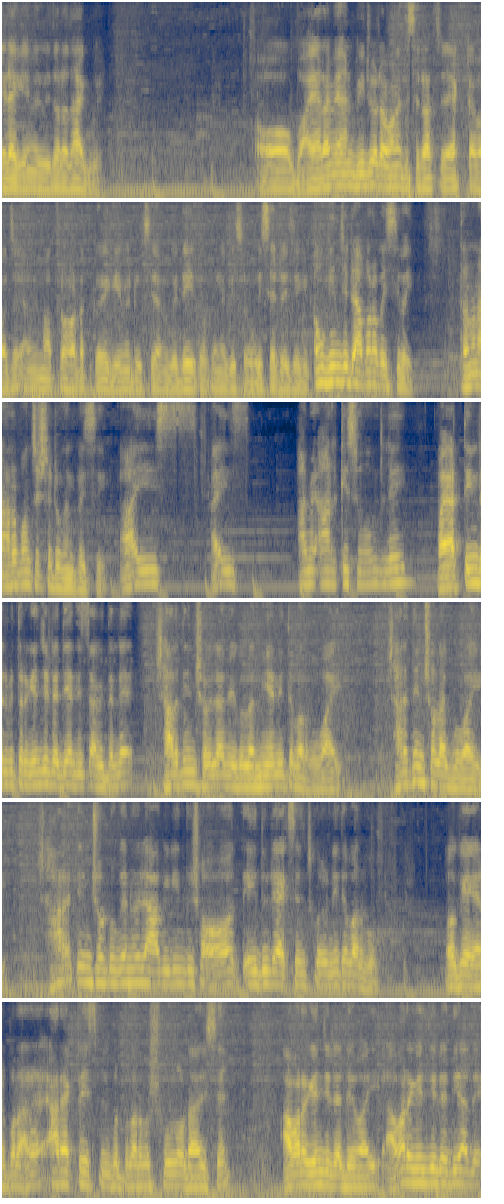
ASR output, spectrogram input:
এটা গেমের ভিতরে থাকবে। ও ভাই, আর আমি এখন ভিডিওটা বানাতেছি রাত্রে একটা বাজে, আমি মাত্র হঠাৎ করে গেমে ঢুকছি, আমি দেই তো কোনো কিছু ওই সাইড হয়েছে ও গেঞ্জিটা আবারও পাইছি ভাই, তার মানে আরও পঞ্চাশটা টোকেন পাইছি। আইস আইস, আমি আর কিছু হইলেই ভাই, আর তিনটার ভিতরে গেঞ্জিটা দিয়ে দিচ্ছি আমি তাহলে সাড়ে তিনশো হইলে আমি এগুলো নিয়ে নিতে পারব ভাই। সাড়ে তিনশো লাগবে ভাই, সাড়ে তিনশো টোকেন হইলে আমি কিন্তু সব এই দুটো এক্সচেঞ্জ করে নিতে পারব। ওকে এরপর আর একটা স্পিন করতে পারব, ষোলোটা হয়েছে আবার গেঞ্জিটা দে ভাই, আবার গেঞ্জিটা দিয়া দে।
